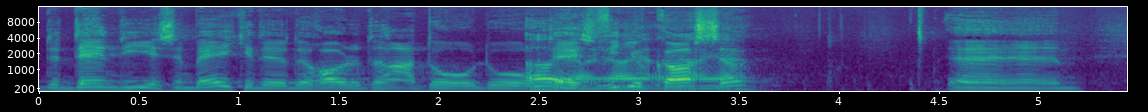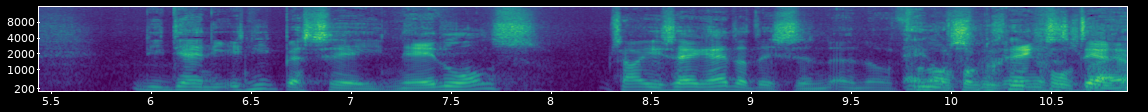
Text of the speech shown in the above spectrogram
de dandy is een beetje de, de rode draad door, door Oh, deze ja, ja, videocast. ja, ja. hè. Ehm, die dandy is niet per se Nederlands, zou je zeggen. Hè? Dat is een, een, Engels een Engelse term.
